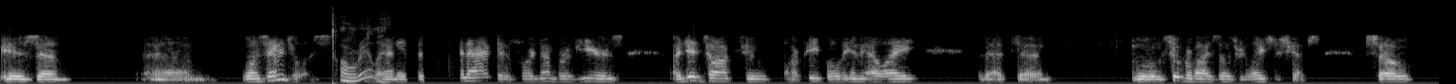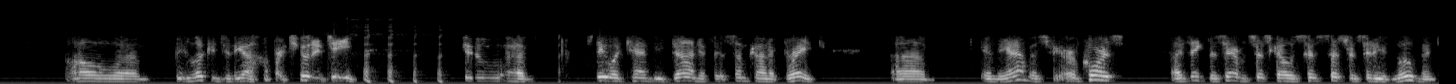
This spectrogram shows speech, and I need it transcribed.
is um, um, Los Angeles. Oh, really? And it's been active for a number of years. I did talk to our people in LA that uh, who supervise those relationships. So I'll uh, be looking to the opportunity to uh, see what can be done if there's some kind of break uh, in the atmosphere. Of course, I think the San Francisco Sister Cities movement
